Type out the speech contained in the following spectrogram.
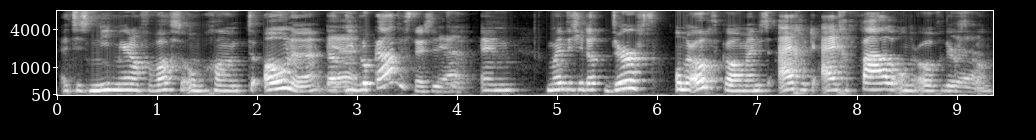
het is niet meer dan volwassen om gewoon te ownen dat die blokkades er zitten. En op het moment dat je dat durft onder ogen te komen en dus eigenlijk je eigen falen onder ogen durft te komen,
